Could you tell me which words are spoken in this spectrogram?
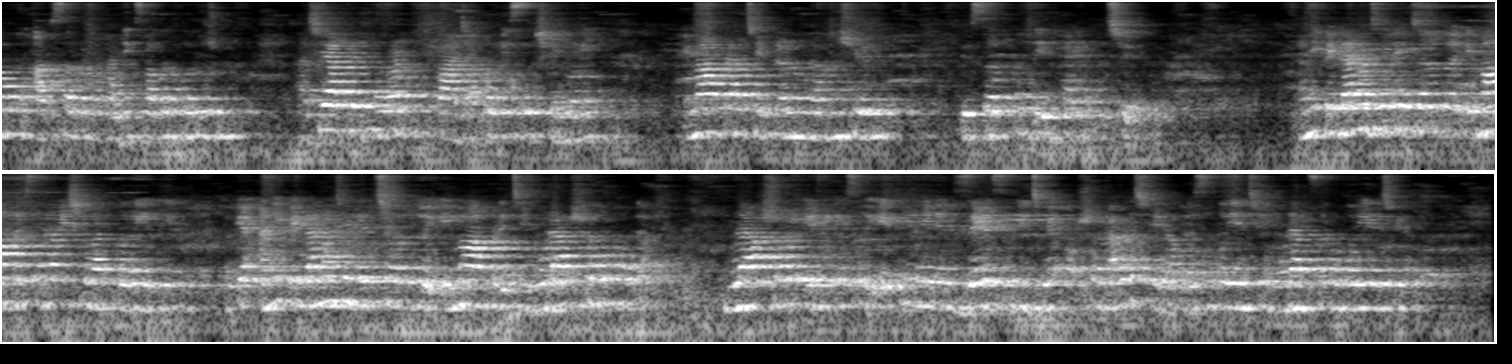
હાર્દિક સ્વાગત કરું છું. આજે આપણે ધોરણ પાંચ આપણો વિષય છે ગણિત. એમાં આપણા ચેપ્ટરનું નામ છે તે સરખું દેખાય છે. આની પહેલાનો જે લેક્ચર હતો, એમાં આપણે શેના વિશે વાત કરી હતી? તો કે આની પહેલાનો જે લેક્ચર હતો, એમાં આપણે જે મૂળાક્ષરો હતા, મૂળાક્ષરો એટલે કે શું? એથી લઈને ઝેડ સુધી જે અક્ષર આવે છે, આપણે શું કહીએ છીએ? મૂળાક્ષરો કહીએ છીએ.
